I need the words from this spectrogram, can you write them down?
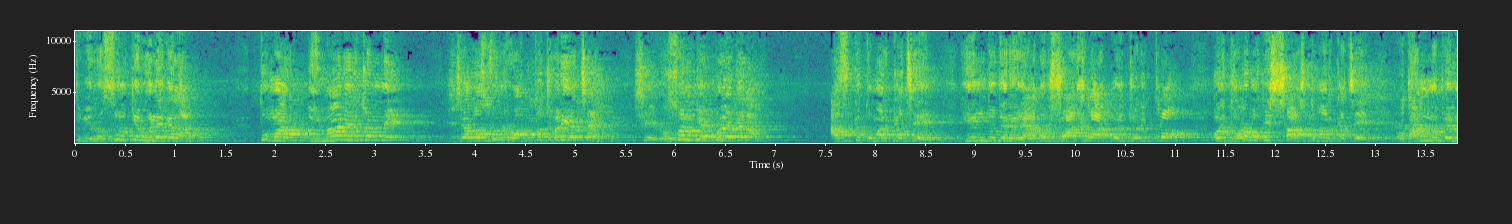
তুমি রসুলকে ভুলে গেলা। তোমার ইমানের জন্য যে রসুল রক্ত ঝরিয়েছেন, সেই রসুলকে ভুলে গেলা। আজকে তোমার কাছে হিন্দুদের ওই আদর্শ আখলাক, ওই চরিত্র, ওই ধর্ম বিশ্বাস তোমার কাছে প্রাধান্য পেল।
